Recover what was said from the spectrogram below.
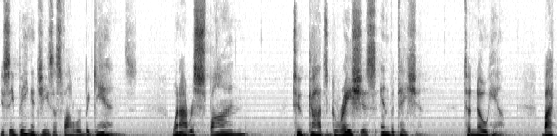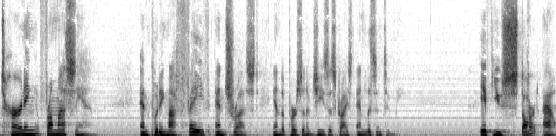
You see, being a Jesus follower begins when I respond to God's gracious invitation to know Him by turning from my sin and putting my faith and trust in the person of Jesus Christ. And listen to me if you start out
